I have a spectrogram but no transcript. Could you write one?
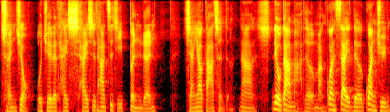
成就，我觉得还是还是他自己本人想要达成的。那六大马的满贯赛的冠军，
